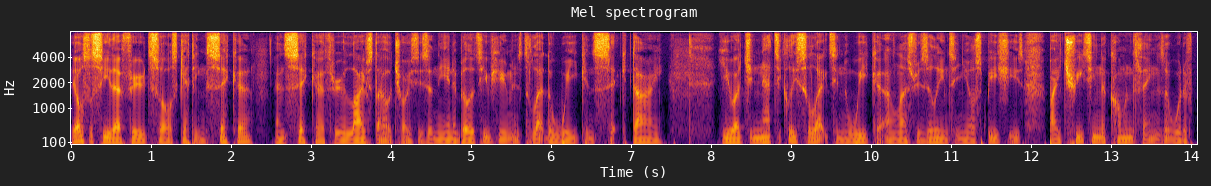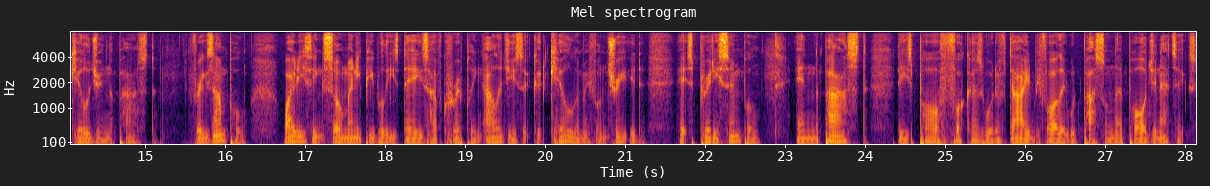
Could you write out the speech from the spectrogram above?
They also see their food source getting sicker and sicker through lifestyle choices and the inability of humans to let the weak and sick die. You are genetically selecting the weaker and less resilient in your species by treating the common things that would have killed you in the past. For example, why do you think so many people these days have crippling allergies that could kill them if untreated? It's pretty simple. In the past, these poor fuckers would have died before they would pass on their poor genetics.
